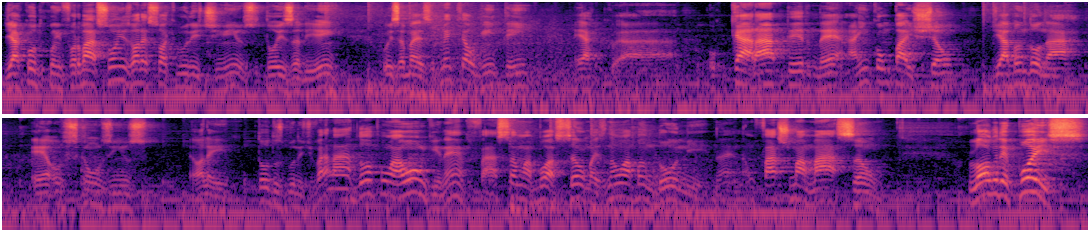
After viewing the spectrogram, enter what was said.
De acordo com informações, olha só que bonitinhos, os dois ali, hein? Coisa mais... Como é que alguém tem é, a, a, o caráter, né, a incompaixão de abandonar é, os cãozinhos? Olha aí, todos bonitinhos. Vai lá, doa para uma ONG, né? Faça uma boa ação, mas não abandone, né? não faça uma má ação. Logo depois,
